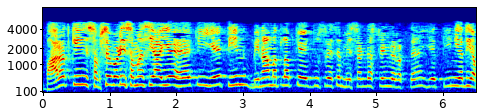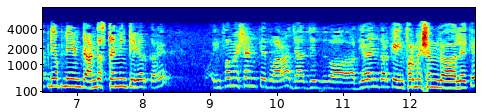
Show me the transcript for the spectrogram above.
भारत की सबसे बड़ी समस्या ये है कि ये तीन बिना मतलब के एक दूसरे से मिसअंडरस्टैंडिंग रखते हैं। ये तीन यदि अपनी अपनी अंडरस्टैंडिंग क्लियर करे इंफॉर्मेशन के द्वारा अध्ययन करके इंफॉर्मेशन लेके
